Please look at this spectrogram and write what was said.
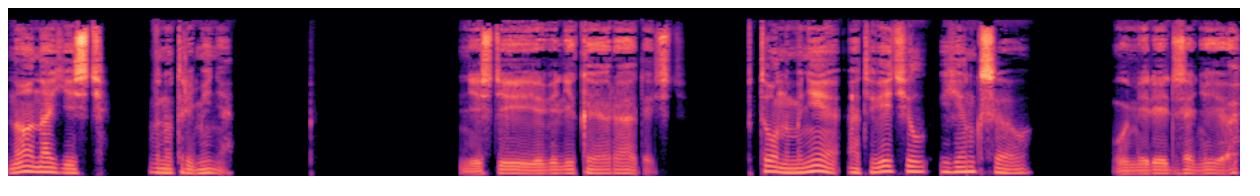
но она есть внутри меня. Нести ее великая радость. Тон мне ответил Янгсао. Умереть за нее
